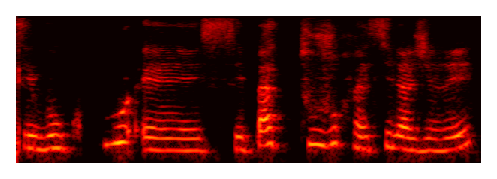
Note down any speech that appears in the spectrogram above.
C'est beaucoup et c'est pas toujours facile à gérer.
